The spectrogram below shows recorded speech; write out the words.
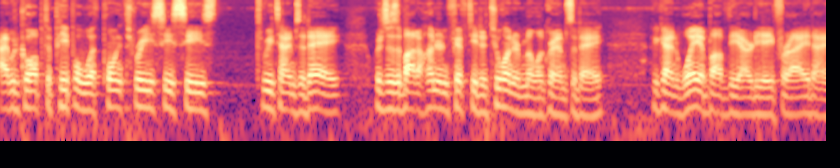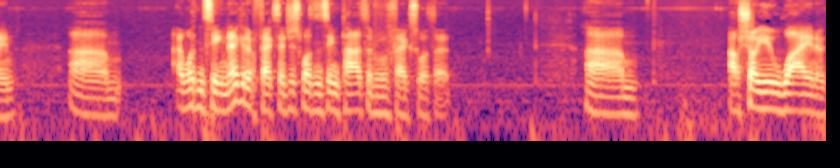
I would go up to people with 0.3 cc's three times a day, which is about 150 to 200 milligrams a day. Again, way above the RDA for iodine. Um, I wasn't seeing negative effects, I just wasn't seeing positive effects with it. Um, I'll show you why in a,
